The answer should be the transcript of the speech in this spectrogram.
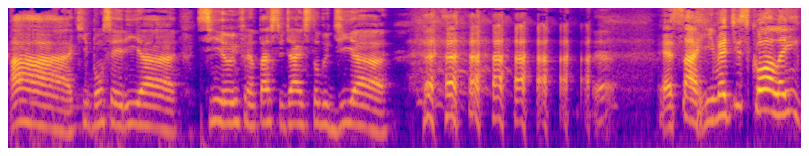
Ah, que bom seria se eu enfrentasse o Giants todo dia. É. Essa rima é de escola, hein?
